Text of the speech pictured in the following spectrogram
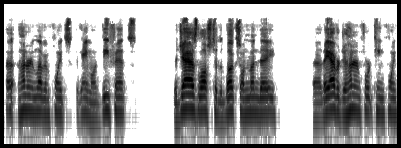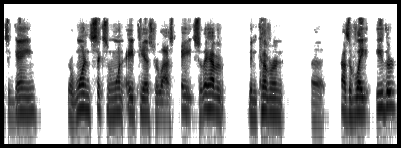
111 points a game on defense. The Jazz lost to the Bucks on Monday. Uh, they average 114 points a game. They're one six and one ATS their last eight, so they haven't been covering uh, as of late either.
